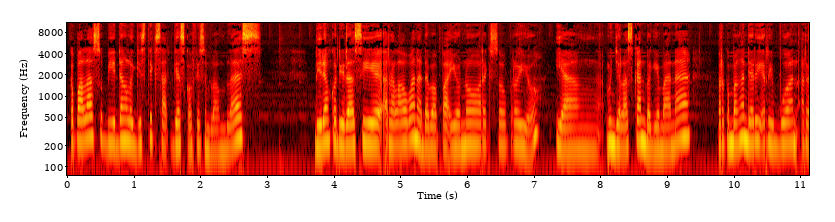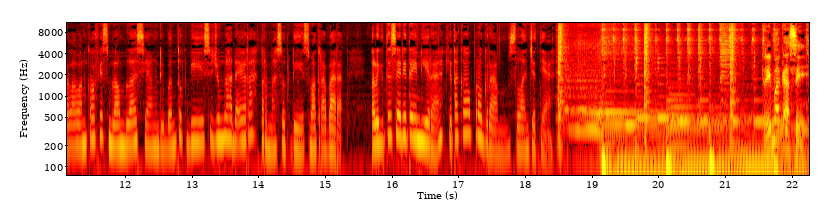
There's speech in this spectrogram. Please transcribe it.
Kepala Subbidang Logistik Satgas COVID-19 Bidang Koordinasi Relawan ada Bapak Yono Rekso Proyo yang menjelaskan bagaimana perkembangan dari ribuan relawan COVID-19 yang dibentuk di sejumlah daerah termasuk di Sumatera Barat. Kalau gitu saya Dita Indira, kita ke program selanjutnya. Terima kasih.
